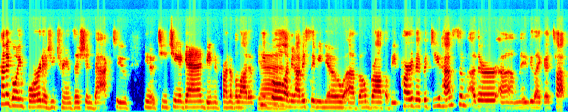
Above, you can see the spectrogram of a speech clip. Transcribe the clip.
kind of going forward as you transition back to you know, teaching again, being in front of a lot of people. Yeah. I mean, obviously, we know uh, bone broth will be part of it, but do you have some other, um, maybe like a top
